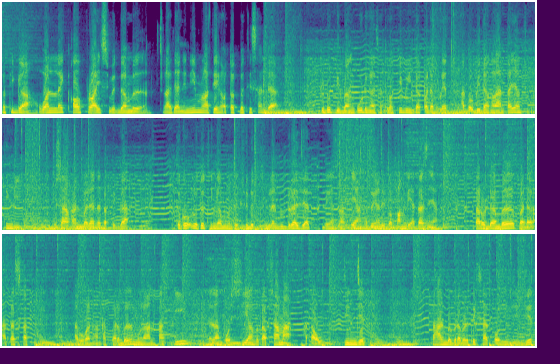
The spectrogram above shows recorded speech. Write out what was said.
Ketiga, one leg calf rise with dumbbell. Latihan ini melatih otot betis Anda. Duduk di bangku dengan satu kaki menginjak pada plate atau bidang lantai yang cukup tinggi. Usahakan badan tetap tegak, teguk lutut hingga membentuk sudut 90 derajat dengan kaki yang satunya ditopang di atasnya. Taruh dumbbell pada atas kaki. Lakukan angkat barbel menggunakan kaki dalam posisi yang tetap sama atau jinjit. Tahan beberapa detik saat posisi jinjit.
